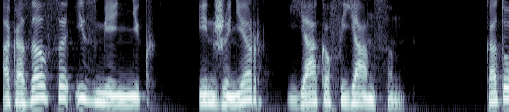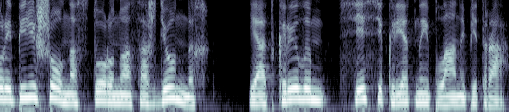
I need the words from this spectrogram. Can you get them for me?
оказался изменник, инженер Яков Янсен, который перешел на сторону осажденных и открыл им все секретные планы Петра.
